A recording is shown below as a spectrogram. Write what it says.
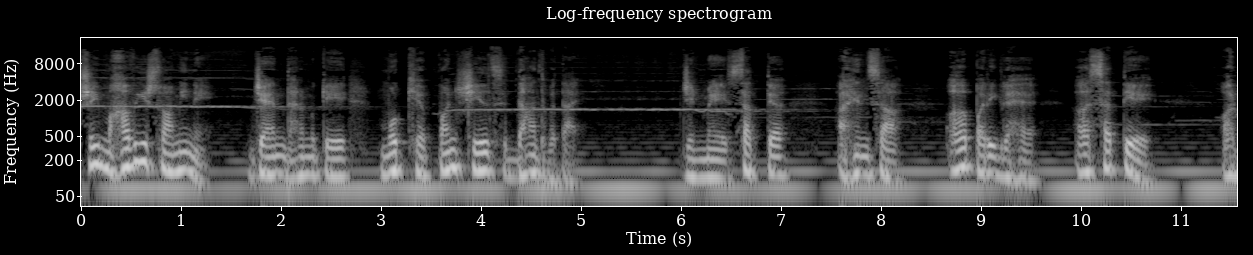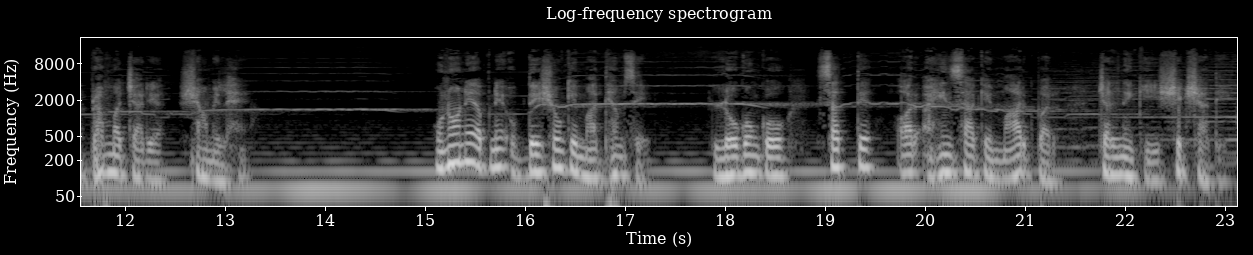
श्री महावीर स्वामी ने जैन धर्म के मुख्य पंचशील सिद्धांत बताए, जिनमें सत्य, अहिंसा, अपरिग्रह, असत्य और ब्रह्मचर्य शामिल हैं। उन्होंने अपने उपदेशों के माध्यम से लोगों को सत्य और अहिंसा के मार्ग पर चलने की शिक्षा दी।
